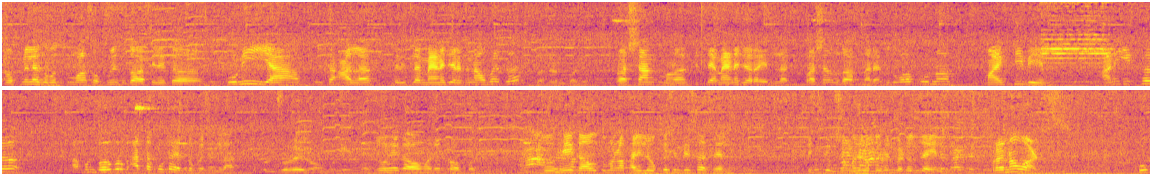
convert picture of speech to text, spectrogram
स्वप्नीलासोबत तुम्हाला स्वप्नील सुद्धा असेल इथं. कोणी या इथं आलात तर इथल्या मॅनेजरचं नाव काय सर? प्रशांत म्हणून तिथल्या मॅनेजर आहेत इथला. प्रशांत सुद्धा असणार आहे. तर तुम्हाला पूर्ण माहिती देईल. आणि इथं आपण बरोबर आता कुठं आहेत लोकेशनला? पण जोळेगावमध्ये. जो हे गावामध्ये प्रॉपर जो हे गाव तुम्हाला खाली लोकेशन दिसत असेल. डिस्क्रिप्शनमध्ये लोकेशन भेटून जाईल. प्रणव आर्ट्स खूप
